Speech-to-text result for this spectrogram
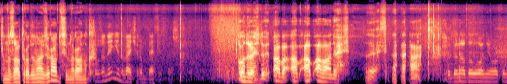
то на завтра 11 градусів на ранок. Вже нині вечором 10 теж. О, дивись, дивись, аба, аба, аба, дивись. Дивись. Ха-ха-ха. На долоні около.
